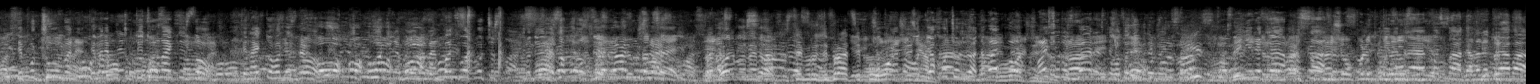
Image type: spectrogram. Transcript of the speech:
Але ти почув мене, ти мене почув. Ти того навіть не знав. Ти навіть того не знав. Погодження було на мене, 28 числа. Що не це? От і все. З тим розібратися От я хочу розбирати. Давай, ще розберемося. От тоді будемо. Мені не треба писати. Мені не треба писати, але не треба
